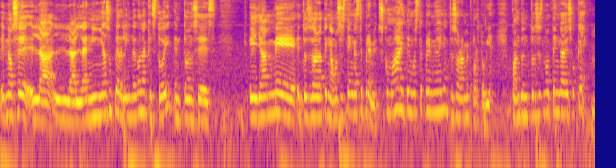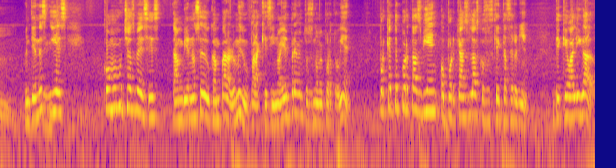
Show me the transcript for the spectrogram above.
eh, no sé, la, la, la niña súper linda con la que estoy, entonces ella me, entonces ahora tengamos, tenga este premio. Entonces como, ay, tengo este premio de ella, entonces ahora me porto bien. Cuando entonces no tenga eso, ¿qué? Mm. ¿Me entiendes? Sí. Y es como muchas veces también nos educan para lo mismo, para que si no hay el premio, entonces no me porto bien. ¿Por qué te portas bien o por qué haces las cosas que hay que hacer bien? ¿De qué va ligado?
